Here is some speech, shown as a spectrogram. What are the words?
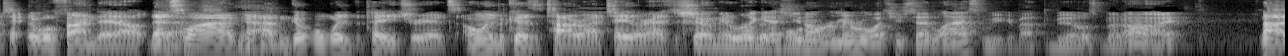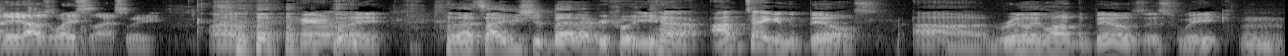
Taylor. We'll find out. That's Yeah. why I'm, I'm going with the Patriots, only because Tyrod Taylor has to show me a little bit. I bit guess more. you don't remember what you said last week about the Bills, but all right. Nah, dude, I was wasted last week. Uh, apparently, That's how you should bet every week. yeah. I'm taking the Bills. Uh, really love the Bills this week. Mm.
